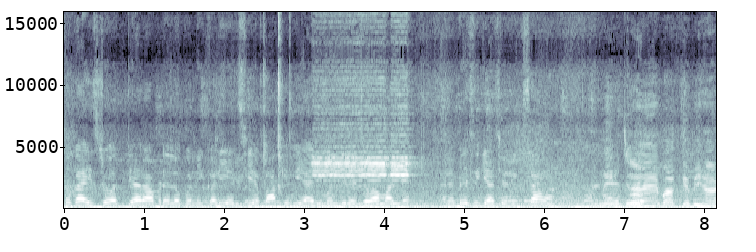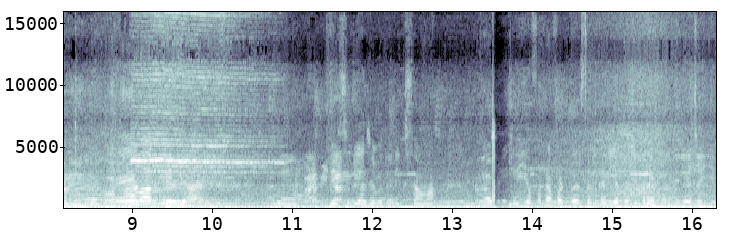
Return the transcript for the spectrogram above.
તો ગાઈસ જો અત્યારે આપણે લોકો નીકળીએ છીએ બાકી બિહારી મંદિરે જવા માટે. અને બેસી ગયા છે રિક્ષામાં. જય બાકે બિહારી. અને બેસી ગયા છે બધા રિક્ષામાં. હવે આપણે જઈએ ફટાફટ દર્શન કરીએ પછી પ્રેમ મંદિરે જઈએ.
